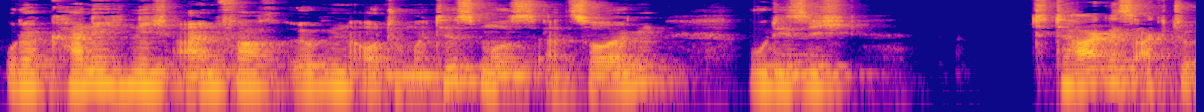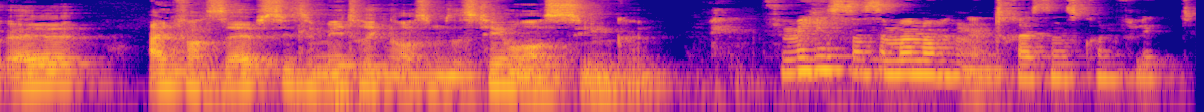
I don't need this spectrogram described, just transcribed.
Oder kann ich nicht einfach irgendeinen Automatismus erzeugen, wo die sich tagesaktuell einfach selbst diese Metriken aus dem System rausziehen können? Für mich ist das immer noch ein Interessenskonflikt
